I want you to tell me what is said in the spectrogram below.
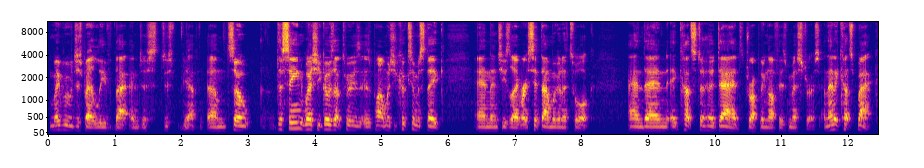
Maybe we just better leave that and just, just yeah. Um. So the scene where she goes up to his, his apartment, she cooks him a steak, and then she's like, "Right, sit down. We're gonna talk." And then it cuts to her dad dropping off his mistress, and then it cuts back,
